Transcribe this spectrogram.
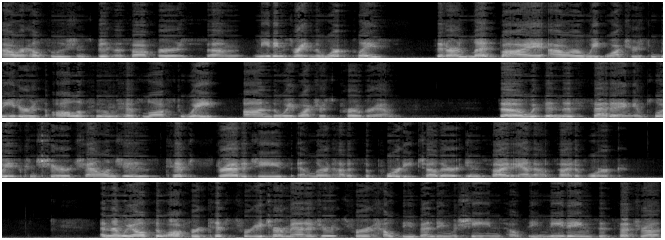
Our Health Solutions business offers um, meetings right in the workplace that are led by our Weight Watchers leaders, all of whom have lost weight on the Weight Watchers program. So within this setting, employees can share challenges, tips, strategies, and learn how to support each other inside and outside of work. And then we also offer tips for HR managers for healthy vending machines, healthy meetings, etc.,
